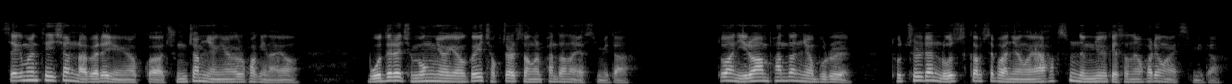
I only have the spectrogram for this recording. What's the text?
세그멘테이션 라벨의 영역과 중점 영역을 확인하여 모델의 주목 영역의 적절성을 판단하였습니다. 또한 이러한 판단 여부를 도출된 로스 값에 반영하여 학습 능률 개선에 활용하였습니다.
